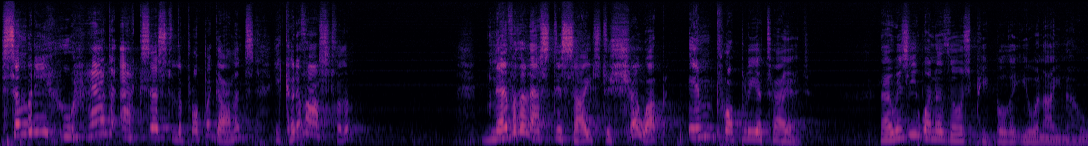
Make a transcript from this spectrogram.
somebody who had access to the proper garments, he could have asked for them, nevertheless decides to show up improperly attired. Now, is he one of those people that you and I know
